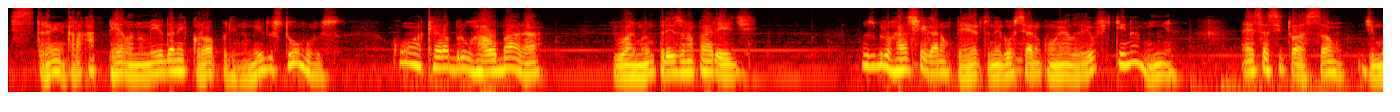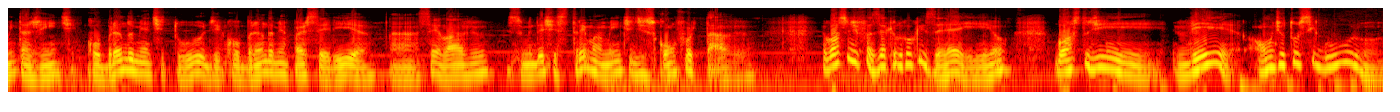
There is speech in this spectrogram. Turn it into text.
Estranha aquela capela no meio da necrópole, no meio dos túmulos, com aquela Bruhal Bará e o Armand preso na parede. Os Bruhás chegaram perto, negociaram com ela, eu fiquei na minha. Essa situação de muita gente cobrando minha atitude, cobrando a minha parceria, ah, sei lá, viu? Isso me deixa extremamente desconfortável. Eu gosto de fazer aquilo que eu quiser e eu gosto de ver onde eu tô seguro.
